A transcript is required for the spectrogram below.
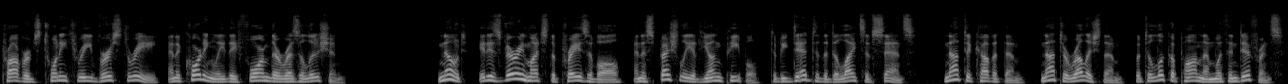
Proverbs 23 verse 3, and accordingly they formed their resolution. Note, it is very much the praise of all, and especially of young people, to be dead to the delights of sense, not to covet them, not to relish them, but to look upon them with indifference.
